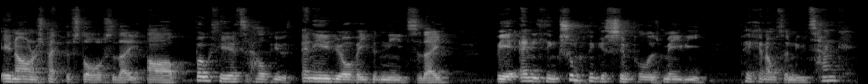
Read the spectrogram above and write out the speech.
in our respective stores today are both here to help you with any of your vaping needs today. Be it anything, something as simple as maybe picking out a new tank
